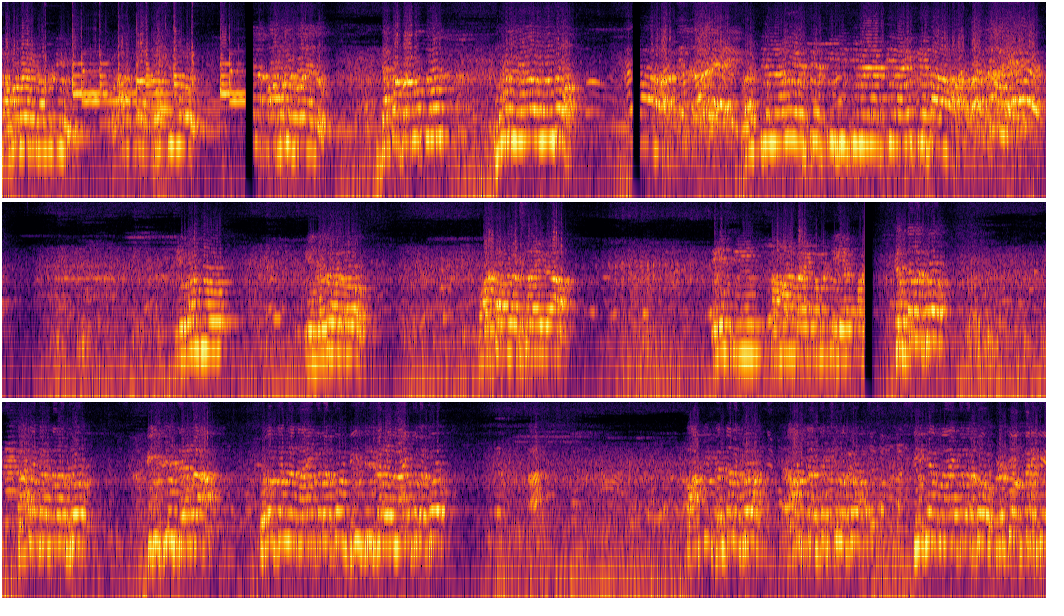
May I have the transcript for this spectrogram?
సమన్వయ కమిటీ రాష్ట్ర అధ్యక్షులు గత ప్రభుత్వం మూడు నెలల ముందు వర్ధిల్లాలి ఎస్ఎస్సీ బీసీ మైనార్టీ ఐక్యత ఈరోజు ఈ నెలలో మొట్టమొదటిసారిగా బీసీ సమన్వయ కమిటీ ఏర్పాటు కార్యకర్తలకు బీసీ సంఘ కుల సంఘ నాయకులకు బీసీ సంఘ నాయకులకు పార్టీ పెద్దలకు రాష్ట్ర అధ్యక్షులకు సీనియర్ నాయకులకు ప్రతి ఒక్కరికి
